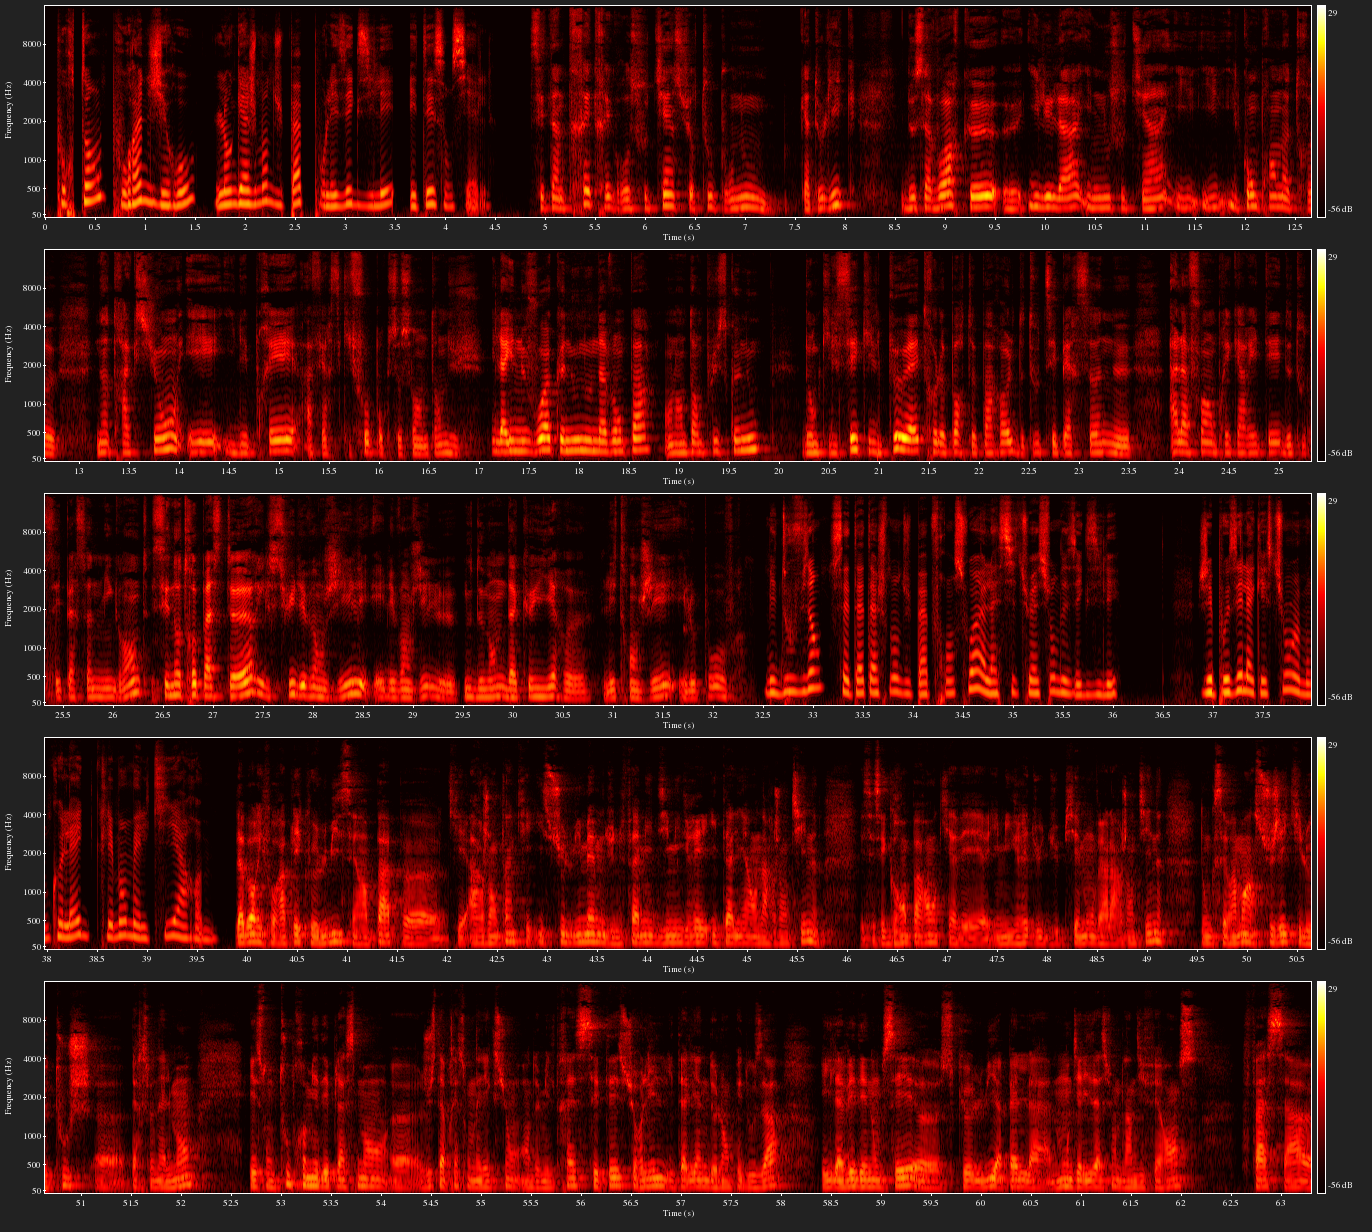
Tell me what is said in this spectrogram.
Pourtant, pour Anne Giraud, l'engagement du pape pour les exilés est essentiel. C'est un très très gros soutien, surtout pour nous catholiques, de savoir que euh, il est là, il nous soutient, il, comprend notre notre action et il est prêt à faire ce qu'il faut pour que ce soit entendu. Il a une voix que nous nous n'avons pas, on l'entend plus que nous. Donc il sait qu'il peut être le porte-parole de toutes ces personnes euh, à la fois en précarité, de toutes ces personnes migrantes. C'est notre pasteur, il suit l'évangile et l'évangile euh, nous demande d'accueillir l'étranger et le pauvre. Mais d'où vient cet attachement du pape François à la situation des exilés? J'ai posé la question à mon collègue Clément Melki à Rome. D'abord, il faut rappeler que lui, c'est un pape euh, qui est argentin, qui est issu lui-même d'une famille d'immigrés italiens en Argentine. Et c'est ses grands-parents qui avaient immigré du, Piémont vers l'Argentine. Donc c'est vraiment un sujet qui le touche euh, personnellement. Et son tout premier déplacement, euh, juste après son élection en 2013, c'était sur l'île italienne de Lampedusa. Et il avait dénoncé euh, ce que lui appelle la mondialisation de l'indifférence face à,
